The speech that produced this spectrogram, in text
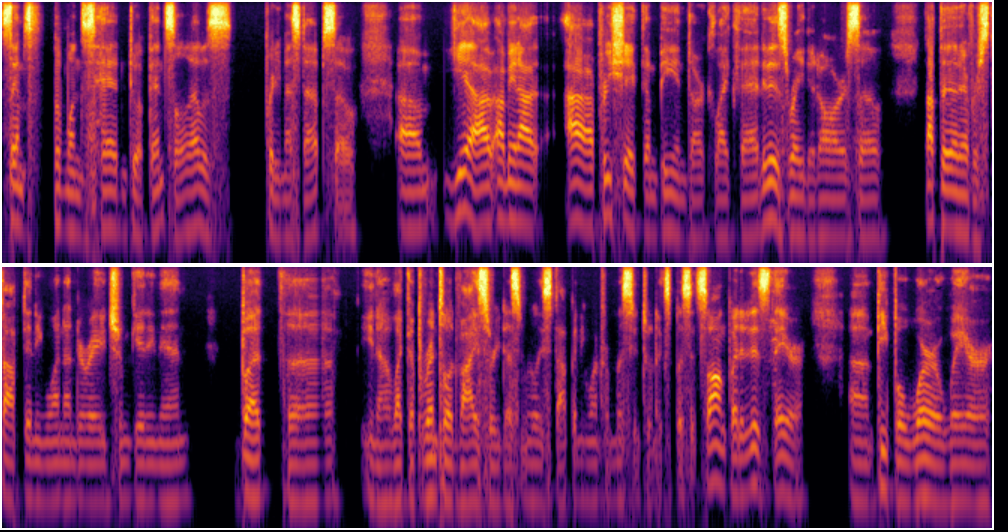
slam someone's head into a pencil. That was pretty messed up. So, um, yeah, I, I, mean, I, I appreciate them being dark like that. It is rated R, so not that it ever stopped anyone underage from getting in, but the you know, like a parental advisory doesn't really stop anyone from listening to an explicit song, but it is there. Um, people were aware,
